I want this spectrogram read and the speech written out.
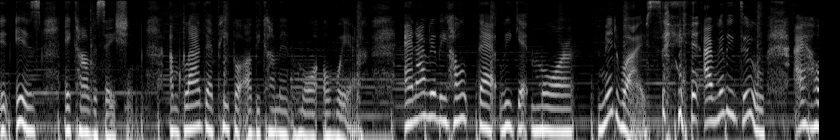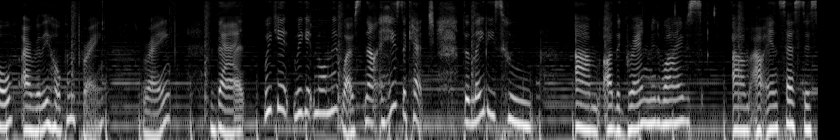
it is a conversation. I'm glad that people are becoming more aware. And I really hope that we get more midwives. I really do. I hope, I really hope and pray, right? That we get we get more midwives. Now, here's the catch. The ladies who um, are the grand midwives um, our ancestors,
